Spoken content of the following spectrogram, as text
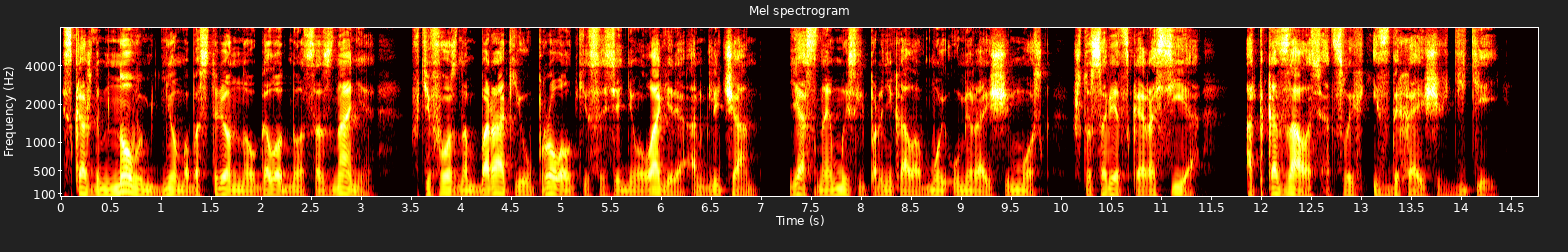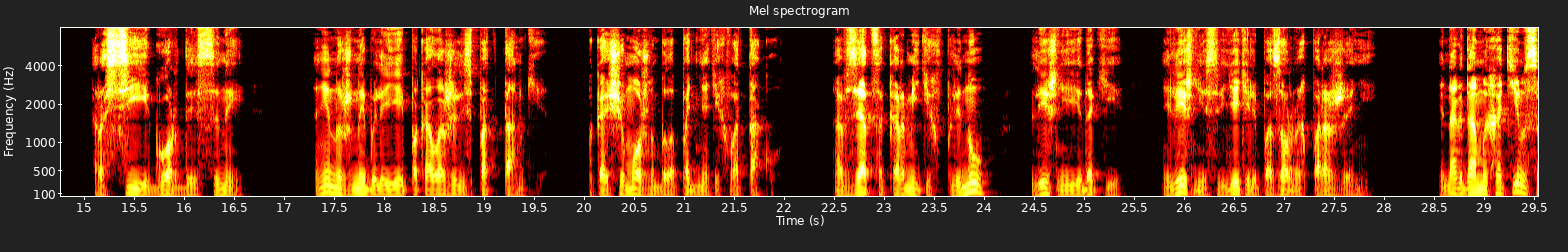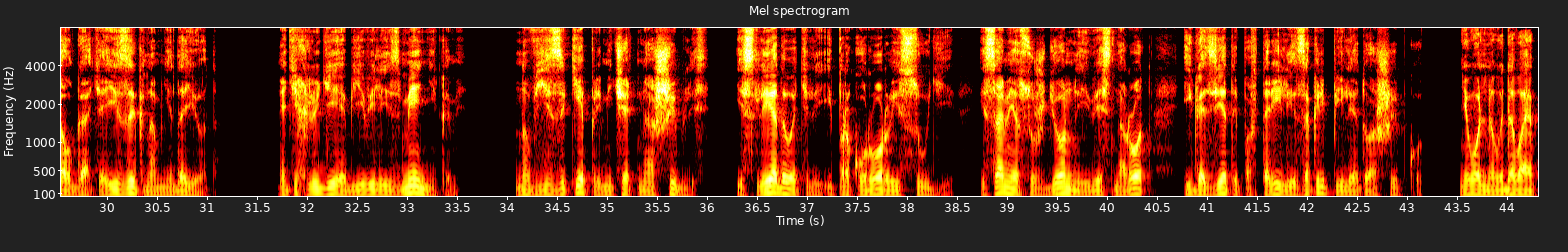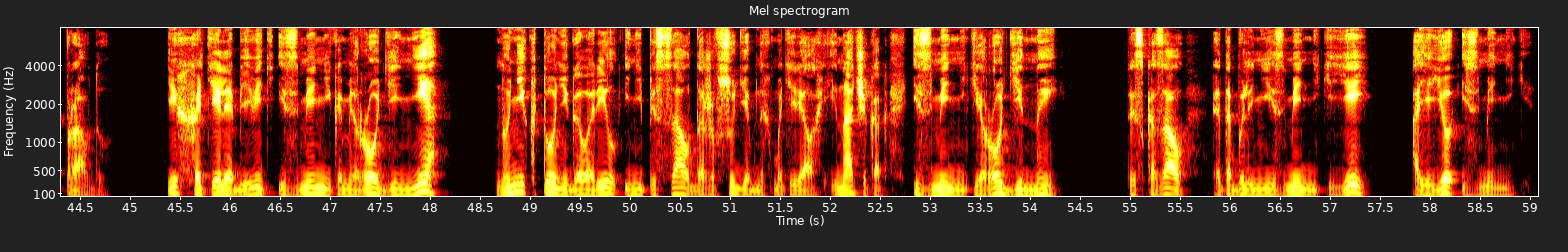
И с каждым новым днем обостренного голодного сознания в тифозном бараке у проволоки соседнего лагеря англичан Ясная мысль проникала в мой умирающий мозг, что советская Россия отказалась от своих издыхающих детей. России гордые сыны. Они нужны были ей, пока ложились под танки, пока еще можно было поднять их в атаку. А взяться кормить их в плену — лишние едоки и лишние свидетели позорных поражений. Иногда мы хотим солгать, а язык нам не дает. Этих людей объявили изменниками, но в языке примечательно ошиблись и следователи, и прокуроры, и судьи, и сами осужденные, и весь народ, и газеты повторили и закрепили эту ошибку, невольно выдавая правду. Их хотели объявить изменниками родине, но никто не говорил и не писал даже в судебных материалах иначе, как изменники родины. Ты сказал, это были не изменники ей, а ее изменники.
